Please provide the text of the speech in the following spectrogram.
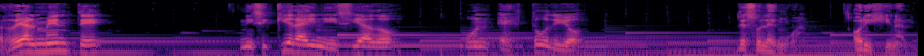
realmente ni siquiera ha iniciado un estudio de su lengua original.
